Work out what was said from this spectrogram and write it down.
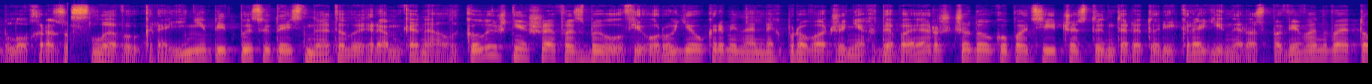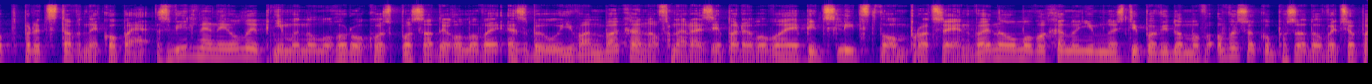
Блог разом Слава Україні. Підписуйтесь на телеграм-канал. Колишній шеф СБУ фігурує у кримінальних провадженнях ДБР щодо окупації частин території країни. Розповів НВ топ-представник ОП. Звільнений у липні минулого року з посади голови СБУ Іван Баканов наразі перебуває під слідством. Про це НВ на умовах анонімності повідомив високопосадовець ОП.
